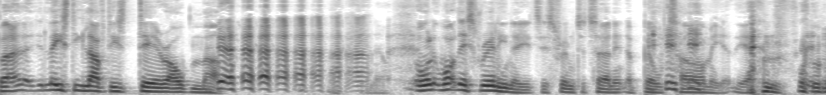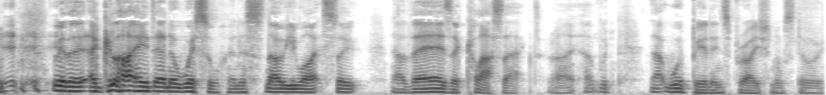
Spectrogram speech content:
But at least he loved his dear old mum. All what this really needs is for him to turn into Bill Tarmey at the end with a, a glide and a whistle and a snowy white suit. Now there's a class act, right? That would that would be an inspirational story.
